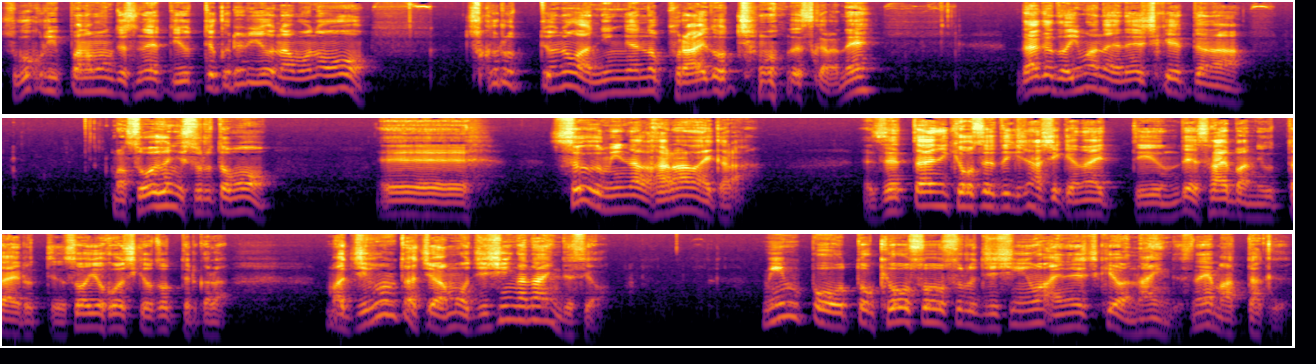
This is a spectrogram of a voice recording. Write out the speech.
すごく立派なもんですねって言ってくれるようなものを作るっていうのが人間のプライドっていうものですからね。だけど今の NHK っていうのは、まあ、そういうふうにするともう、えー、すぐみんなが払わないから絶対に強制的じゃなきゃいけないっていうんで裁判に訴えるっていうそういう方式を取ってるからまあ、自分たちはもう自信がないんですよ。民法と競争する自信は NHK はないんですね全く。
